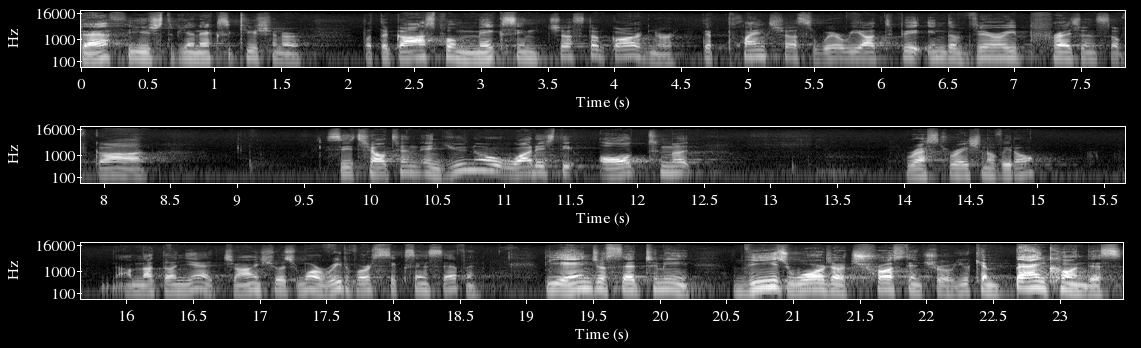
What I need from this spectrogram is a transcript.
Death used to be an executioner, but the gospel makes him just a gardener that plants us where we ought to be in the very presence of God. See, Shelton, and you know what is the ultimate restoration of it all? I'm not done yet. John shows more. Read verse 6 and 7. The angel said to me, These words are trust and true. You can bank on this.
